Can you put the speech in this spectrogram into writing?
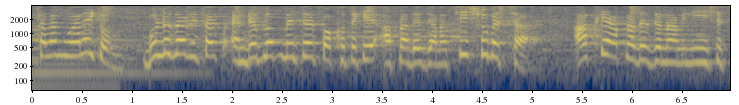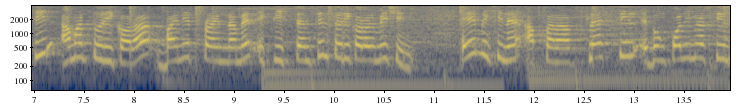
আসসালামু আলাইকুম। বুলডোজার রিসার্চ অ্যান্ড ডেভেলপমেন্টের পক্ষ থেকে আপনাদের জানাচ্ছি শুভেচ্ছা। আজকে আপনাদের জন্য আমি নিয়ে এসেছি আমার তৈরি করা বাইনেট প্রাইম নামের একটি স্ট্যাম্প সিল তৈরি করার মেশিন। এই মেশিনে আপনারা ফ্ল্যাশ সিল এবং পলিমার সিল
